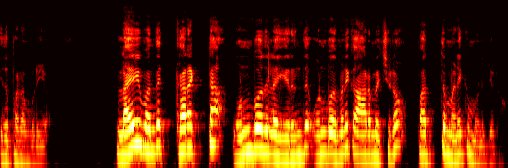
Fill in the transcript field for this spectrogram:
இது பண்ண முடியும். லைவ் வந்து கரெக்டாக ஒன்பதில் இருந்து ஒன்பது மணிக்கு ஆரம்பிச்சிடும் பத்து மணிக்கு முடிஞ்சிடும்.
